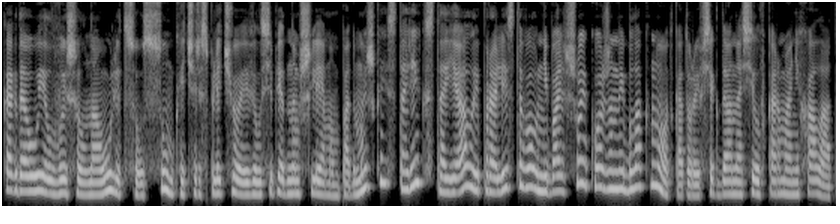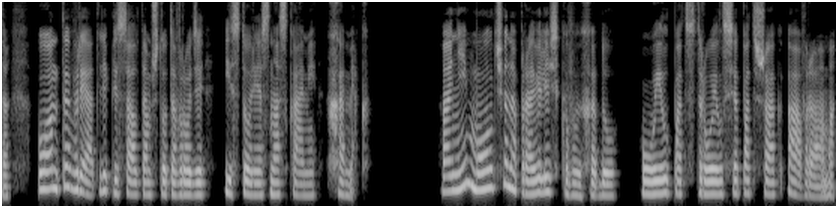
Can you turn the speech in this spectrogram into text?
Когда Уилл вышел на улицу с сумкой через плечо и велосипедным шлемом под мышкой, старик стоял и пролистывал небольшой кожаный блокнот, который всегда носил в кармане халата. Он-то вряд ли писал там что-то вроде «История с носками. Хомяк». Они молча направились к выходу. Уилл подстроился под шаг Авраама.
